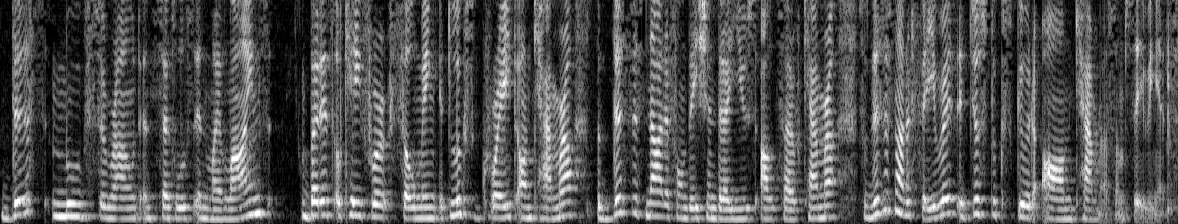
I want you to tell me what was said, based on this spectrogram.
this moves around and settles in my lines but it's okay for filming. It looks great on camera, but this is not a foundation that I use outside of camera. So this is not a favorite, it just looks good on camera, so I'm saving it.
